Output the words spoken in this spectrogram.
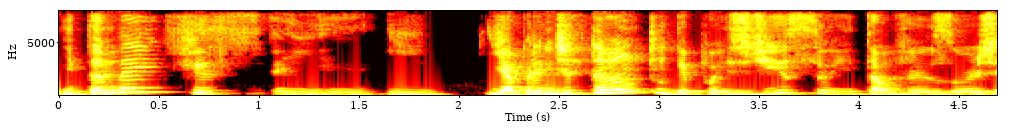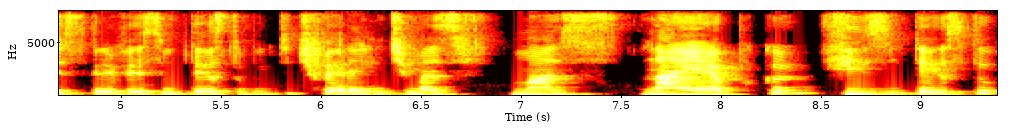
E também fiz e, e, e, aprendi tanto depois disso, e talvez hoje escrevesse um texto muito diferente, mas, mas na época fiz um texto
